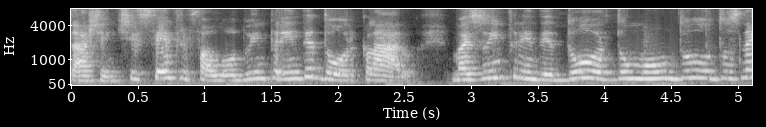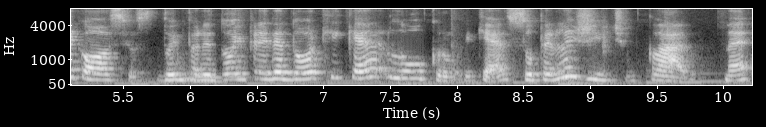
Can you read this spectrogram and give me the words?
a gente sempre falou do empreendedor, claro, mas o empreendedor do mundo dos negócios, do empreendedor, empreendedor que quer lucro, e que é super legítimo, claro. Né?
